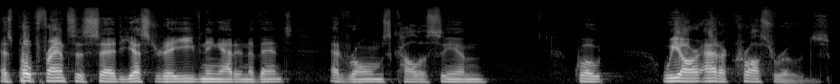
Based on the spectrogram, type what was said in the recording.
As Pope Francis said yesterday evening at an event at Rome's Colosseum, quote, we are at a crossroads.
